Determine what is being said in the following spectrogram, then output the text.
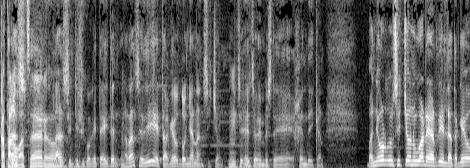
katalogatzen edo- lan zientifikoak eta egiten arrantzedi eta gero doñanan zitxon. Ez ez zeben beste jende ikan. Baina orduan zitxon ugare erdi hilda eta gero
